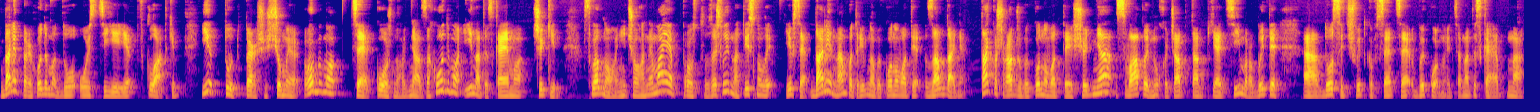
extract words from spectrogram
Далі переходимо до ось цієї вкладки. І тут перше, що ми робимо, це кожного дня заходимо і натискаємо чекін. Складного нічого немає, просто зайшли, натиснули і все. Далі нам потрібно виконувати завдання. Також раджу виконувати щодня свапи, ну хоча б там 5-7 робити досить швидко все це виконується. Натискаємо на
